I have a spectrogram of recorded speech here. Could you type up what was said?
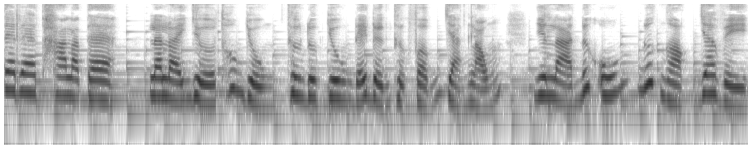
terephthalate là loại nhựa thông dụng thường được dùng để đựng thực phẩm dạng lỏng như là nước uống, nước ngọt, gia vị,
